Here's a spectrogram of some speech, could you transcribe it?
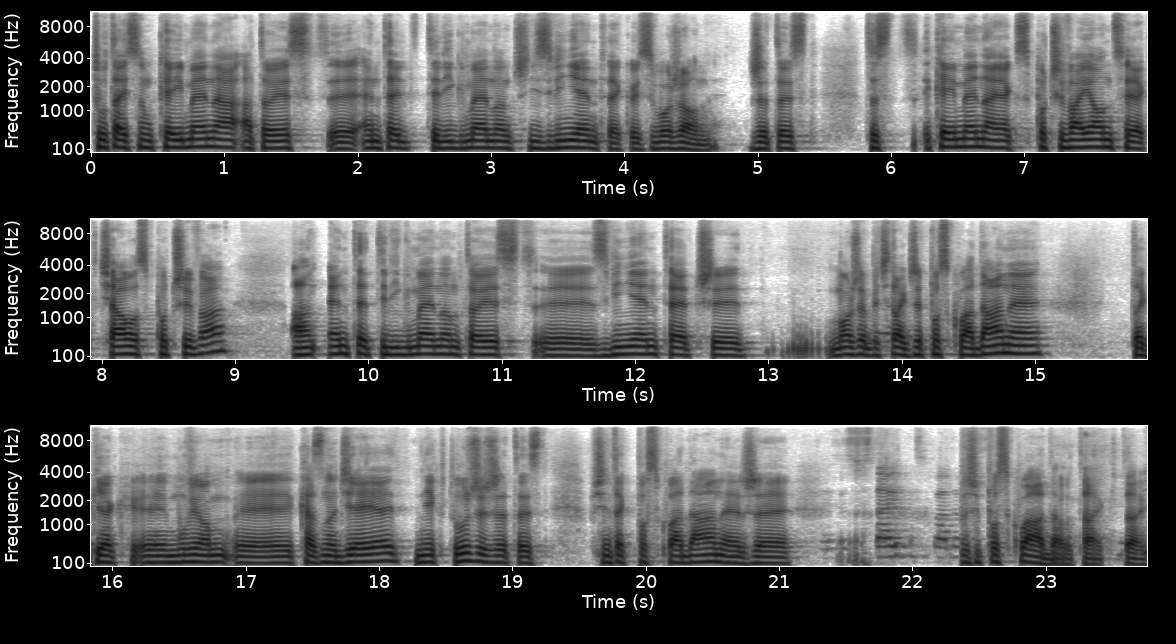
Tutaj są Keimena, a to jest y, entetyligmenon, czyli zwinięte, jakoś złożone. Że to jest, to jest Keimena jak spoczywające, jak ciało spoczywa, a entetyligmenon to jest y, zwinięte, czy może być także poskładane, tak jak mówią kaznodzieje niektórzy, że to jest właśnie tak poskładane, że, że poskładał, tak, tak.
